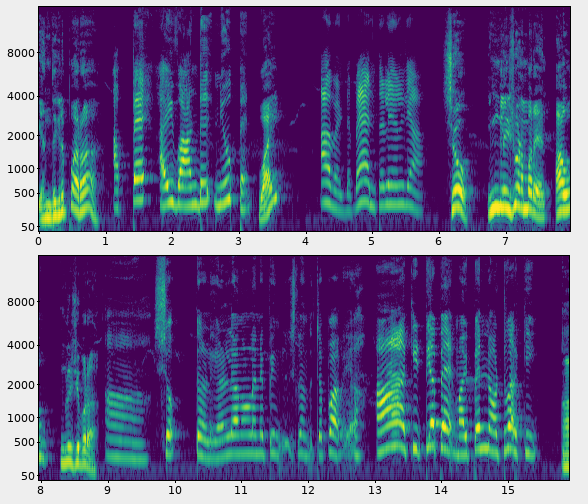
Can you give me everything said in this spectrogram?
എന്തെങ്കിലും പറ. അപ്പേ I want new pen. Why? അവളുടെ പെൻ തെളിയണില്ല. ഷോ ഇംഗ്ലീഷ് വേണം പറയാൻ. ആവൂ ഇംഗ്ലീഷിൽ പറ. ആ ഷോ തെളിയണില്ല എന്നുള്ളതിനെ ഇപ്പൊ ഇംഗ്ലീഷിൽ എന്നിട്ടാ പറയാ? ആ കിട്ടിയപ്പേ മൈ പെൻ നോട്ട് വർക്കിംഗ് ആ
